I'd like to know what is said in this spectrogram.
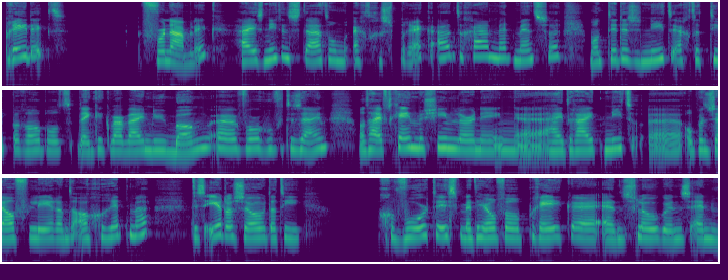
predikt Voornamelijk, hij is niet in staat om echt gesprek aan te gaan met mensen. Want dit is niet echt het type robot, denk ik, waar wij nu bang uh, voor hoeven te zijn. Want hij heeft geen machine learning. Uh, hij draait niet uh, op een zelflerend algoritme. Het is eerder zo dat hij gevoerd is met heel veel preken en slogans en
